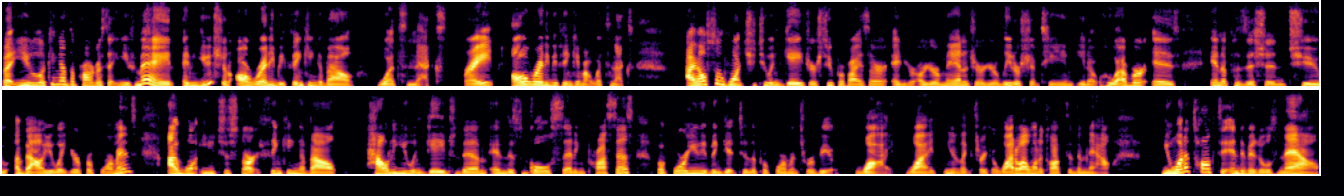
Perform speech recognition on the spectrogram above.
But you looking at the progress that you've made, and you should already be thinking about what's next, right? Already be thinking about what's next. I also want you to engage your supervisor and your or your manager, your leadership team, you know, whoever is in a position to evaluate your performance. I want you to start thinking about how do you engage them in this goal setting process before you even get to the performance review? Why? Why? You know, like Tarika, why do I want to talk to them now? You want to talk to individuals now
